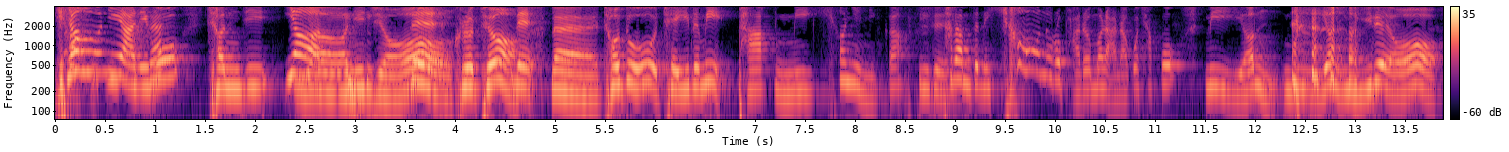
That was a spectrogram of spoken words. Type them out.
현이 아니고 전지연이죠. 네. 그렇죠. 네. 네, 저도 제 이름이 박미현이니까 네. 사람들은 현으로 발음을 안 하고 자꾸 미연, 미연 막 이래요.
